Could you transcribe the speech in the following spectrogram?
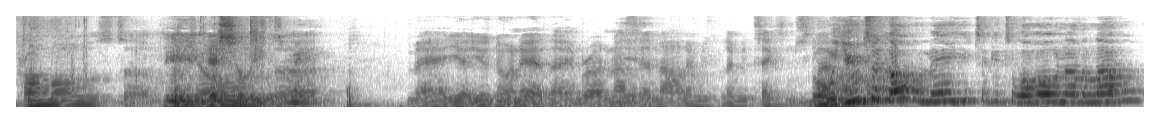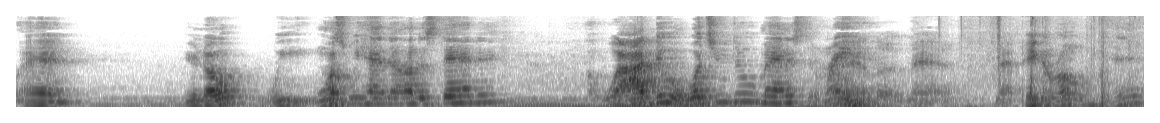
promos to Yeah, videos initially it was to, me. Man, yeah, you was doing everything, bro. And I Yeah. said, no, let me let me take some. But when you took of over, man, you took it to a whole nother level. And you know, we once we had the understanding of what I do and what you do, man, it's the man, rain. look, man, man, pick and roll, Yeah,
